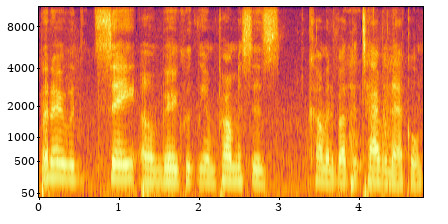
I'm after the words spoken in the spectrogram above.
But I would say um, very quickly on Promise's comment about the tabernacle.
